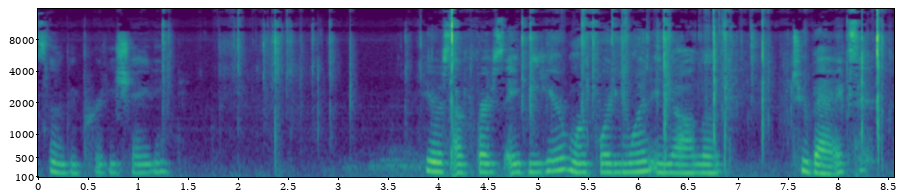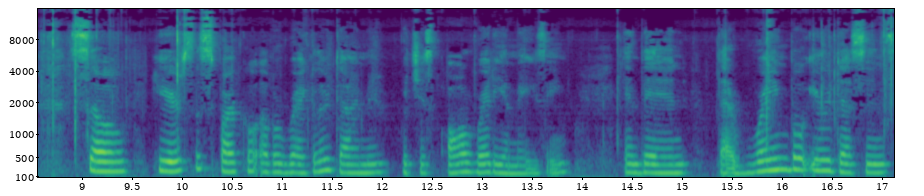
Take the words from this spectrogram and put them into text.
That's going to be pretty shady. Here's our first AB here, 141, and y'all look, two bags. So here's the sparkle of a regular diamond, which is already amazing. And then that rainbow iridescence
